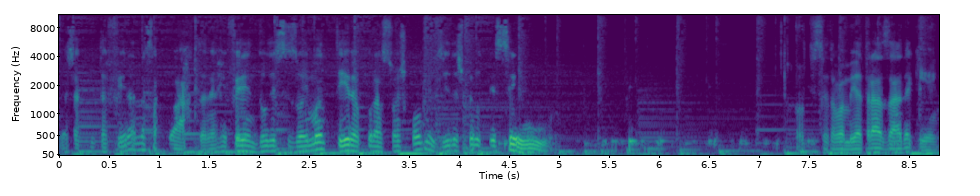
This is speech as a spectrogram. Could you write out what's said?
nesta quinta-feira, nessa quarta, né, referendou decisão e manteve apurações conduzidas pelo TCU. A notícia estava meio atrasada aqui, hein?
